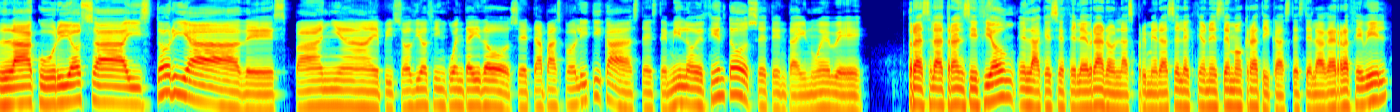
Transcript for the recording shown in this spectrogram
La curiosa historia de España, episodio 52, etapas políticas desde 1979. Tras la transición en la que se celebraron las primeras elecciones democráticas desde la Guerra Civil,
